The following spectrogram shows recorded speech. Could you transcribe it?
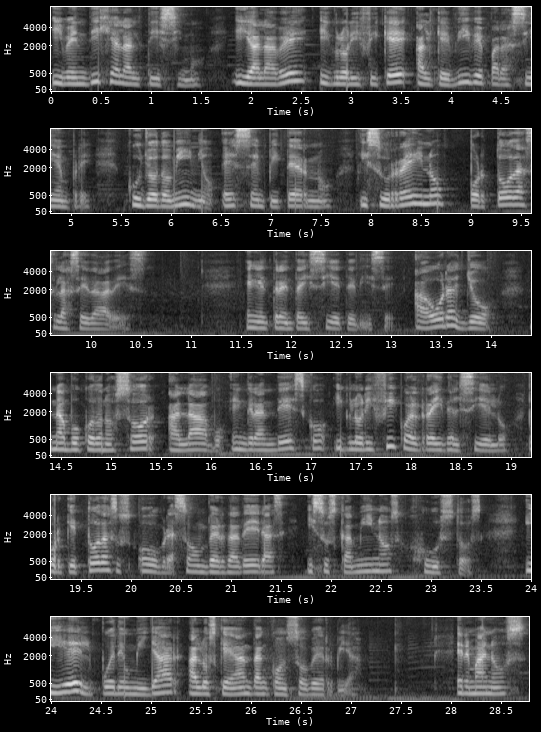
y bendije al Altísimo, y alabé y glorifiqué al que vive para siempre, cuyo dominio es sempiterno, y su reino por todas las edades. En el 37 dice, Ahora yo, Nabucodonosor alabo, engrandezco y glorifico al Rey del cielo, porque todas sus obras son verdaderas y sus caminos justos, y él puede humillar a los que andan con soberbia. Hermanos,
